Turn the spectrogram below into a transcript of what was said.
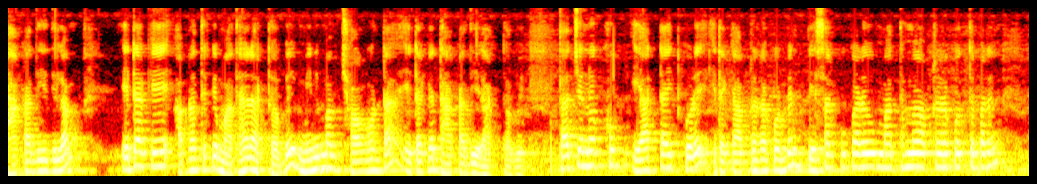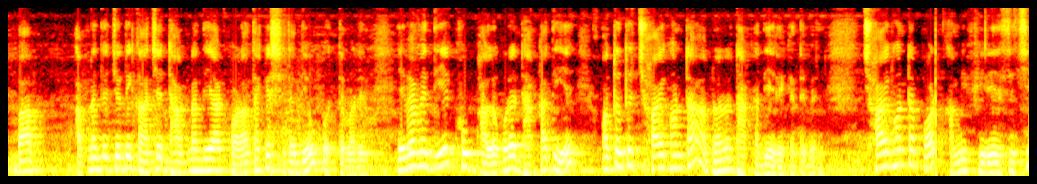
ঢাকা দিয়ে দিলাম। এটাকে আপনাদেরকে মাথায় রাখতে হবে, মিনিমাম ছ ঘণ্টা এটাকে ঢাকা দিয়ে রাখতে হবে। তার জন্য খুব এয়ারটাইট করে এটাকে আপনারা করবেন। প্রেসার কুকারের মাধ্যমেও আপনারা করতে পারেন বা আপনাদের যদি কাঁচের ঢাকনা দেওয়া করা থাকে, সেটা দিয়েও করতে পারেন। এভাবে দিয়ে খুব ভালো করে ঢাকা দিয়ে অন্তত ছয় ঘণ্টা আপনারা ঢাকা দিয়ে রেখে দেবেন। ছয় ঘণ্টা পর আমি ফিরে এসেছি।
